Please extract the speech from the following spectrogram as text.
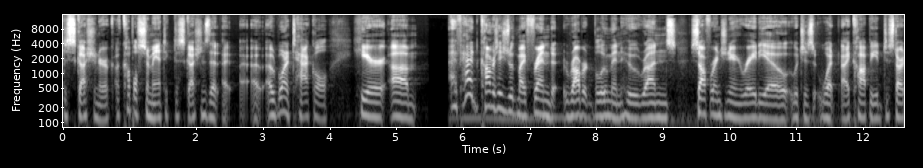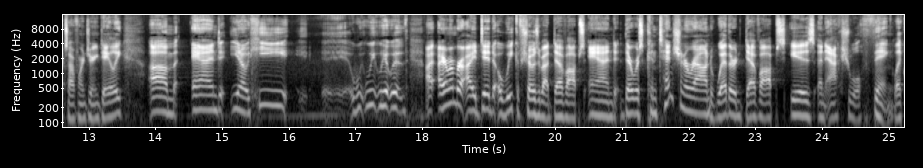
discussion or a couple semantic discussions that I, I, I would want to tackle here. Um, I've had conversations with my friend Robert Blumen, who runs Software Engineering Radio, which is what I copied to start Software Engineering Daily. Um, and you know, he we, we, we, I, I remember I did a week of shows about DevOps, and there was contention around whether DevOps is an actual thing. Like,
